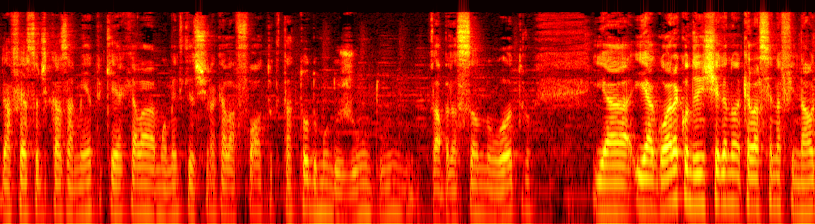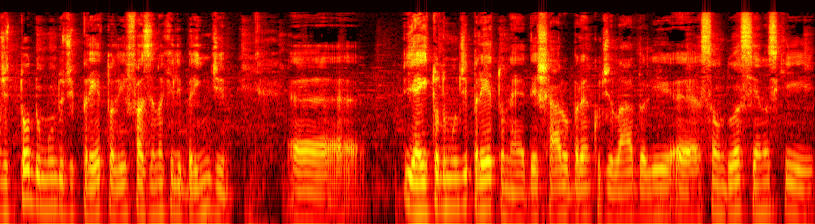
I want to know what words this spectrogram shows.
da festa de casamento, que é aquele momento que eles tiram aquela foto que tá todo mundo junto, um abraçando no outro. E, a, e agora, quando a gente chega naquela cena final de todo mundo de preto ali fazendo aquele brinde. É, e aí todo mundo de preto, né? Deixar o branco de lado ali. É, são duas cenas que.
